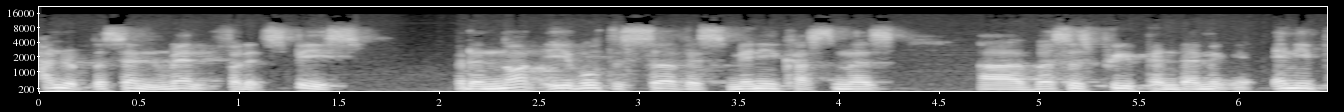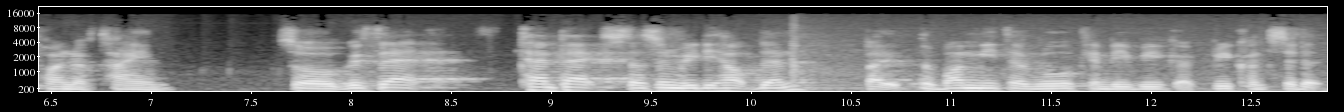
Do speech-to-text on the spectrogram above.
100% rent for that space, but are not able to serve as many customers uh, versus pre-pandemic at any point of time. So with that, 10 pax doesn't really help them, but the one meter rule can be re- reconsidered.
